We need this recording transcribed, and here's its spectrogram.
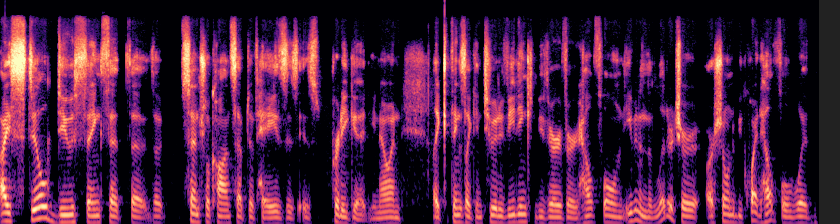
I, still do think that the the central concept of HAES is is pretty good, you know, and like things like intuitive eating can be very very helpful, and even in the literature are shown to be quite helpful with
